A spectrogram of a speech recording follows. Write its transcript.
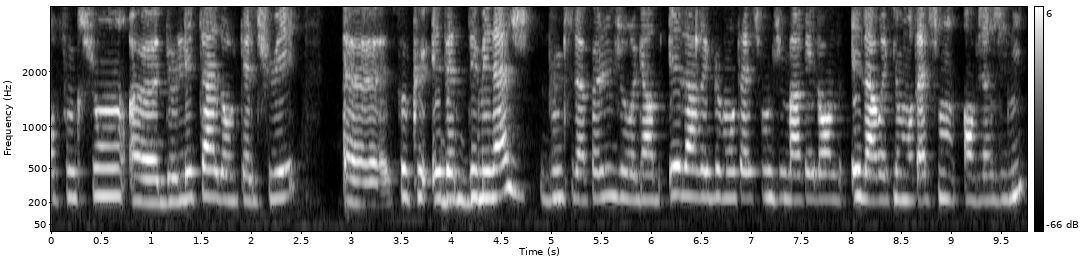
en fonction euh, de l'état dans lequel tu es. Euh, sauf que Eden déménage, donc il a fallu que je regarde et la réglementation du Maryland et la réglementation en Virginie.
